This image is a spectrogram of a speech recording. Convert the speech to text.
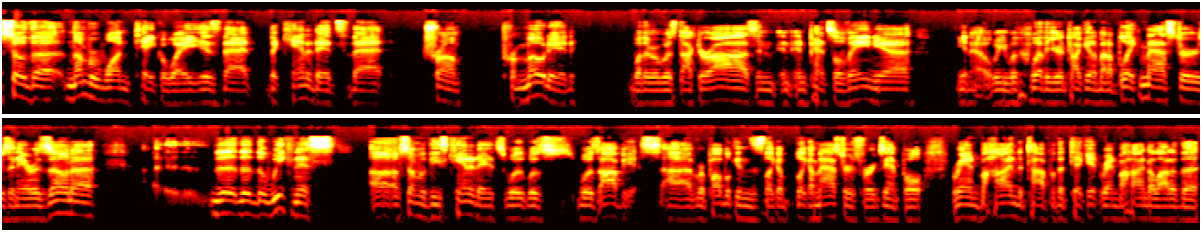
So, the number one takeaway is that the candidates that Trump promoted, whether it was Dr. Oz in, in, in Pennsylvania, you know, whether you're talking about a Blake Masters in Arizona, the, the, the weakness uh, of some of these candidates was was, was obvious. Uh, Republicans, like a like a Masters, for example, ran behind the top of the ticket, ran behind a lot of the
